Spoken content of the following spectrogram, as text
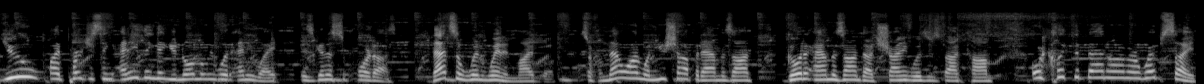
You, by purchasing anything that you normally would anyway, is going to support us. That's a win win in my book. So from now on, when you shop at Amazon, go to Amazon.shiningwizards.com or click the banner on our website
